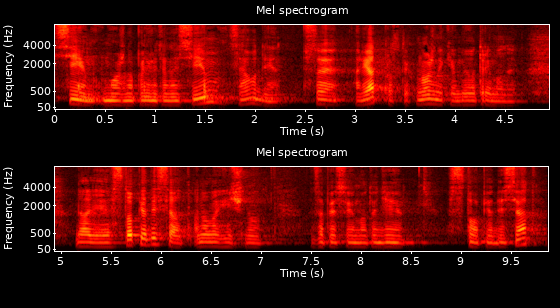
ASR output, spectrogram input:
7 можна поділити на 7, це 1. Все, ряд простих множників ми отримали. Далі 150 аналогічно записуємо тоді 150.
